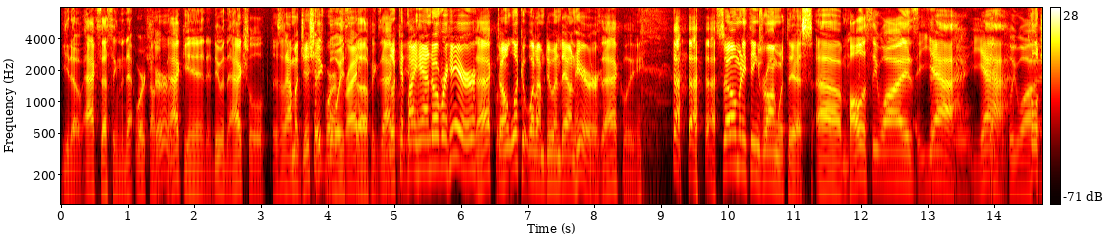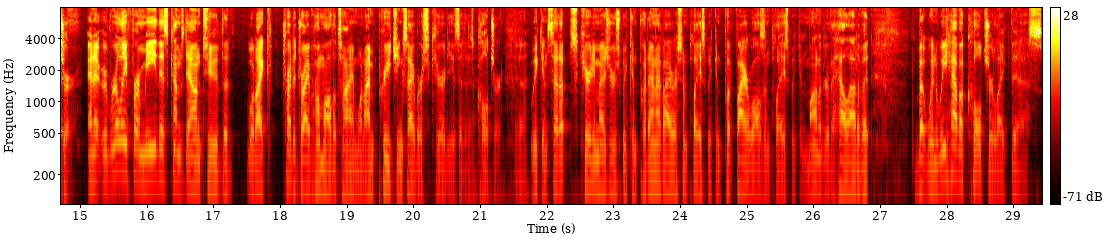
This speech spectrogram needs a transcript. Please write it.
you know, accessing the network on the back end and doing the actual. This is how magicians Big work, boy right? stuff, exactly, Look at my hand over here. Exactly. Don't look at what I'm doing down here. Exactly. So many things wrong with this. Um, Policy wise, yeah, yeah. technically wise. Culture, and it really, for me, this comes down to the what I try to drive home all the time when I'm preaching cybersecurity is that it's culture. Yeah. We can set up security measures, we can put antivirus in place, we can put firewalls in place, we can monitor the hell out of it. But when we have a culture like this,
